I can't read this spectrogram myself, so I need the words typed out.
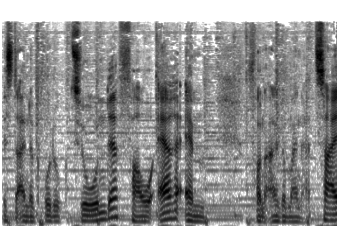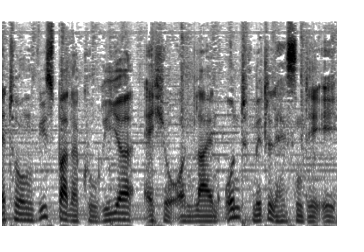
ist eine Produktion der VRM von Allgemeiner Zeitung, Wiesbadener Kurier, Echo Online und Mittelhessen.de.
